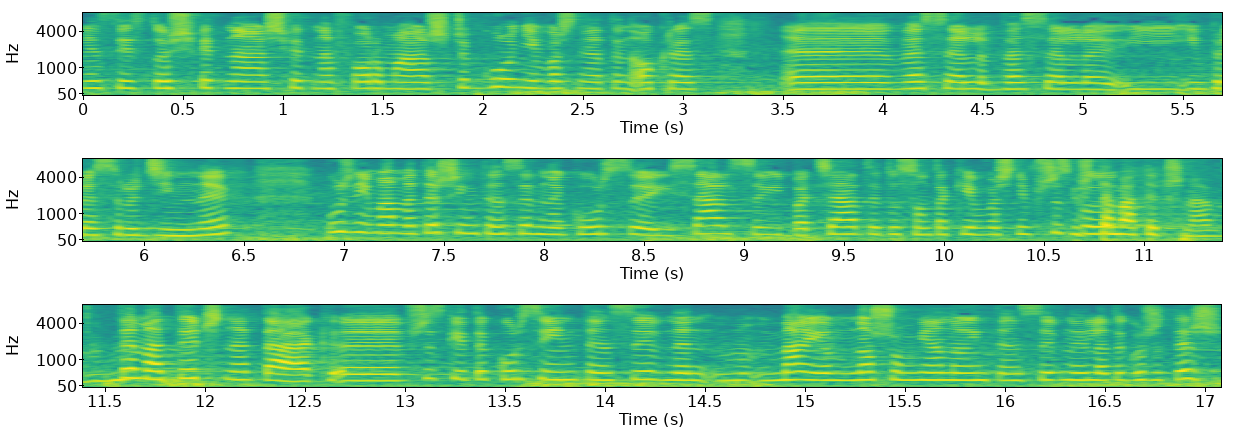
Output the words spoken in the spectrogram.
więc jest to świetna, świetna forma, szczególnie właśnie na ten okres e, wesel, wesel i imprez rodzinnych. Później mamy też intensywne kursy i salsy, i baciaty, to są takie właśnie wszystko... Już tematyczna. Mhm. Tematyczne, tak. E, Wszystkie te kursy intensywne mają, noszą miano intensywnych, dlatego że też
